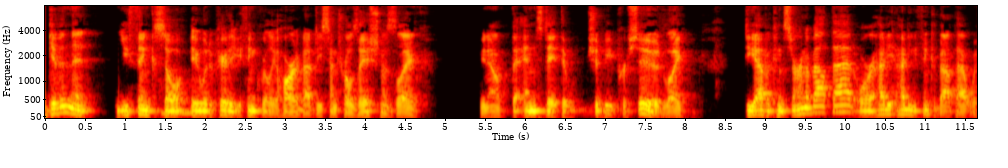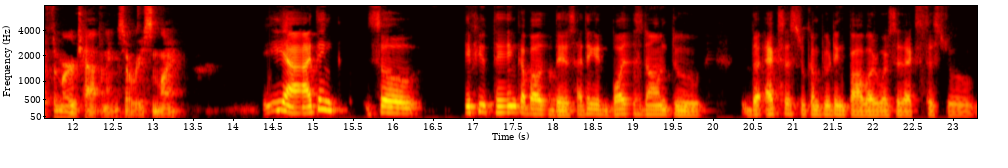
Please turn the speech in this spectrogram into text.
Given that you think so, it would appear that you think really hard about decentralization as like, you know, the end state that should be pursued. Like, do you have a concern about that, or how do you, how do you think about that with the merge happening so recently? yeah i think so if you think about this i think it boils down to the access to computing power versus access to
